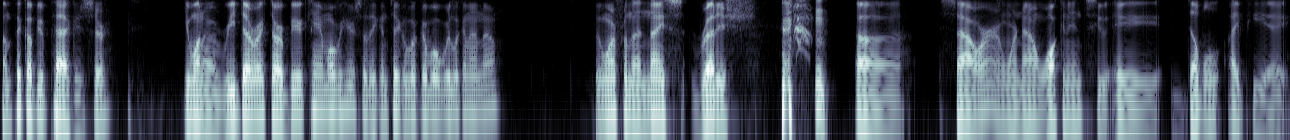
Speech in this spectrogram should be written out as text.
Come pick up your package, sir. You want to redirect our beer cam over here so they can take a look at what we're looking at now? We went from that nice reddish uh, sour, and we're now walking into a double IPA,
